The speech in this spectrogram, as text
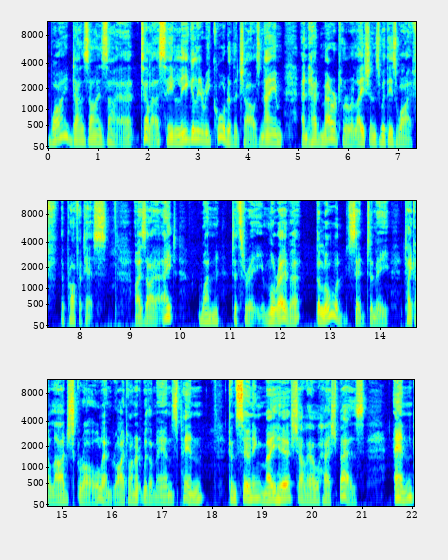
Why does Isaiah tell us he legally recorded the child's name and had marital relations with his wife, the prophetess? Isaiah 8, 1 to 3. Moreover, the Lord said to me, Take a large scroll and write on it with a man's pen concerning Maher Shalal Hashbaz, and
